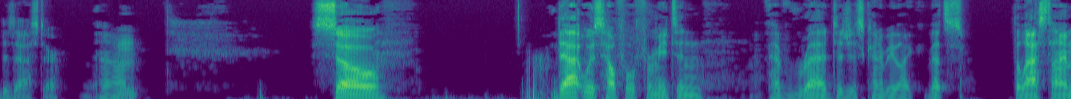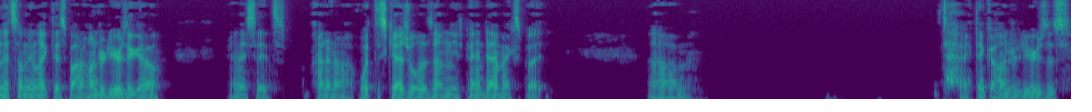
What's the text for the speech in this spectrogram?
disaster. Um, So that was helpful for me to have read to just kind of be like, that's the last time that something like this about 100 years ago. And they say it's, I don't know what the schedule is on these pandemics, but um, I think 100 years is.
